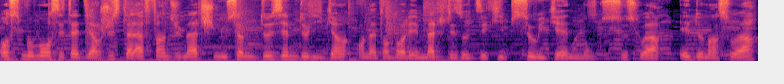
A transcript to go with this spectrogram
En ce moment, c'est-à-dire juste à la fin du match, nous sommes deuxième de Ligue 1 en attendant les matchs des autres équipes ce week-end, donc ce soir et demain soir.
